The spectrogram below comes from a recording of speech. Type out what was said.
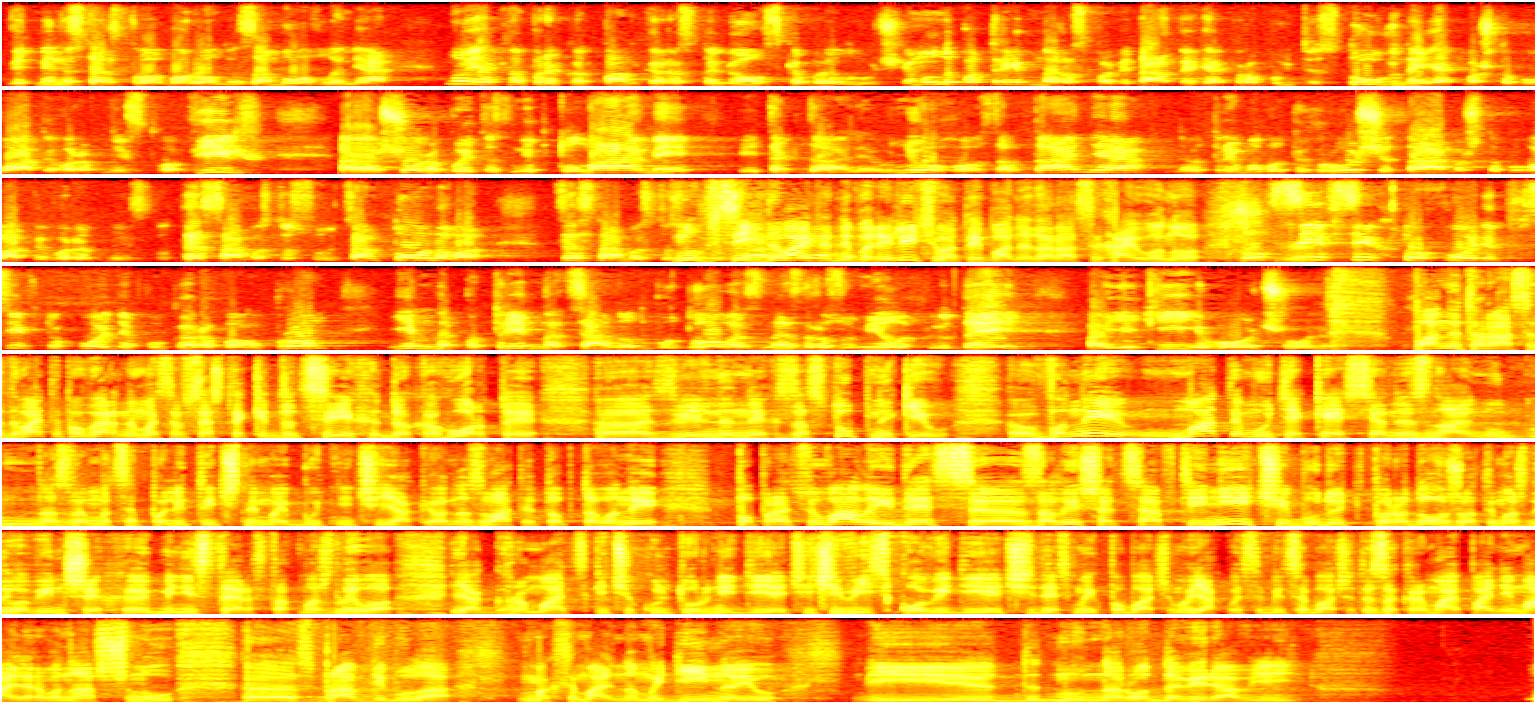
від Міністерства оборони замовлення. Ну як, наприклад, пан Коростельов з Кабелуч. Йому не потрібно розповідати, як робити стугни, як масштабувати виробництво вільг, е, що робити з Нептунами і так далі. У нього завдання отримувати гроші та масштабувати виробництво. Те саме стосується Антонова, це саме стосується Ну всіх, давайте не перелічувати, пане Тарасе. Хай воно Ну, всі, всі, хто ходять, всі, хто ходять в Укроборонпром, їм не потрібна ця надбудова з незрозумілих людей, які його очолюють. Пане Тарасе, давайте повернемося все ж таки до цих до когорти е, звільнених заступників. Вони матимуть якесь, я не знаю, ну назвемо це політичне майбутнє, чи як його назвати. Тобто вони попрацювали і десь е, залишаться в тіні, чи будуть продовжувати можливо в інших е, міністерствах, можливо, як громадські чи культурні діячі, чи військові діячі, десь ми їх побачимо. Як ви собі це бачите? Зокрема, пані Малєр, вона ж ну е, справді була максимально медійною і ну народ довіряв їй.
